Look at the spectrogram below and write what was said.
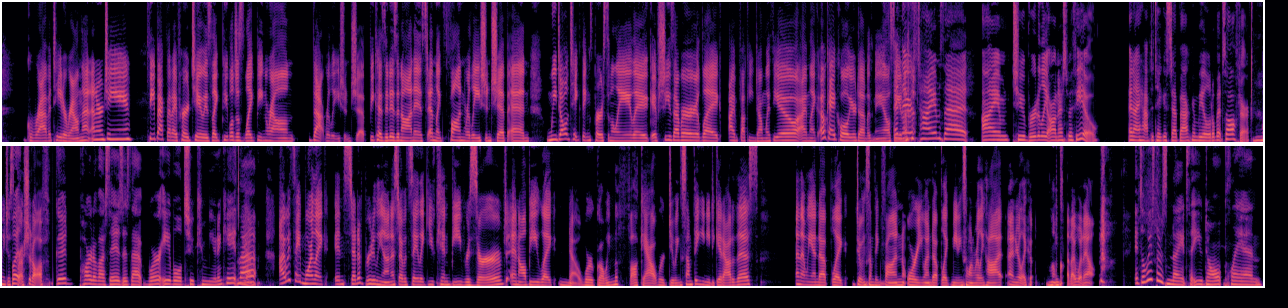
gravitate around that energy feedback that i've heard too is like people just like being around that relationship because it is an honest and like fun relationship and we don't take things personally like if she's ever like i'm fucking done with you i'm like okay cool you're done with me i'll see you. and you there's times that I'm too brutally honest with you. And I have to take a step back and be a little bit softer. we just But- brush it off Good part of us is is that we're able to communicate that. I would say more like instead of brutally honest, I would say like you can be reserved and I'll be like, no, we're going the fuck out. We're doing something. You need to get out of this. And then we end up like doing something fun, or you end up like meeting someone really hot and you're like, oh, I'm glad I went out. It's always those nights that you don't plan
